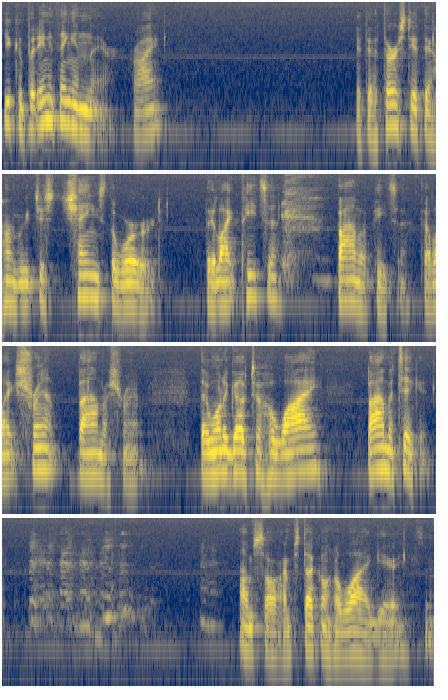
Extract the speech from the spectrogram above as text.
you can put anything in there, right? If they're thirsty, if they're hungry, just change the word. They like pizza, buy them a pizza. They like shrimp, buy them a shrimp. They want to go to Hawaii, buy them a ticket. I'm sorry, I'm stuck on Hawaii, Gary. So.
